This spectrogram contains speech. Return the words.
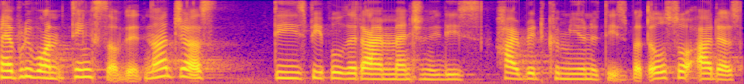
everyone thinks of it, not just these people that I'm mentioning, these hybrid communities, but also others,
